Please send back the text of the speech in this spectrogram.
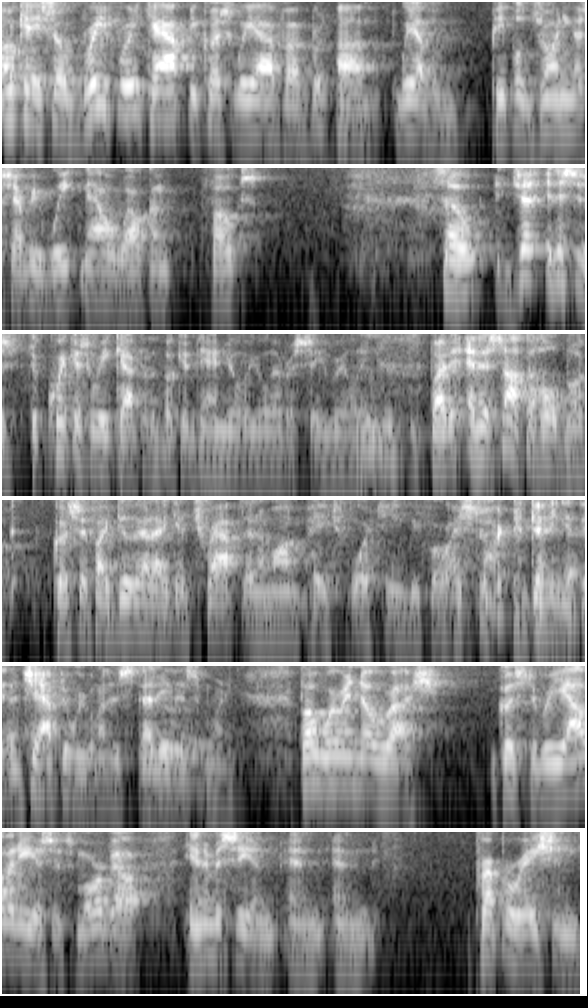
Okay, so brief recap because we have uh, uh, we have people joining us every week now. Welcome, folks. So ju- this is the quickest recap of the book of Daniel you'll ever see, really. But and it's not the whole book because if I do that, I get trapped and I'm on page 14 before I start getting into the chapter we want to study this morning. But we're in no rush because the reality is it's more about intimacy and and, and preparation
